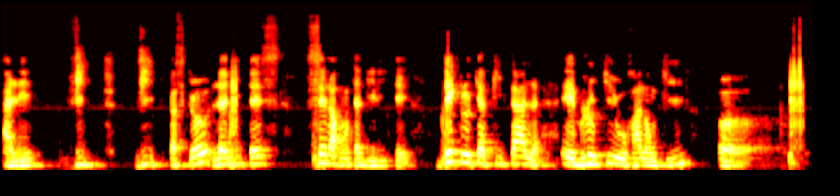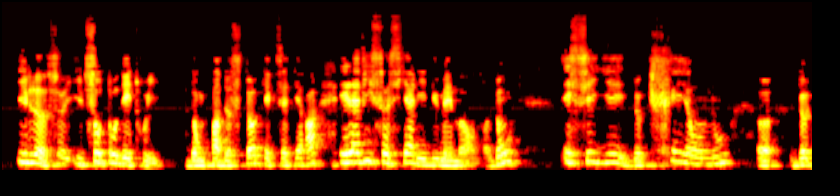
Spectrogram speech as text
aller vite, vite, parce que la vitesse, c'est la rentabilité. Dès que le capital est bloqué au ralenti, euh, il, il s'autodétruit. Donc pas de stock, etc. Et la vie sociale est du même ordre. Donc essayer de créer en nous, euh, de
